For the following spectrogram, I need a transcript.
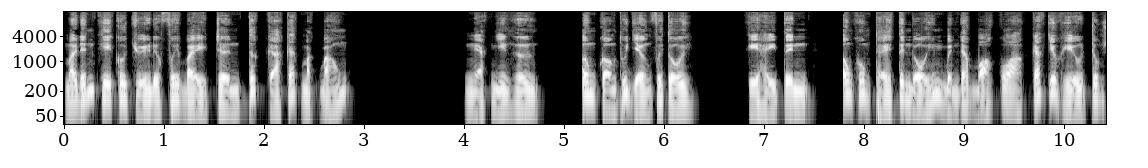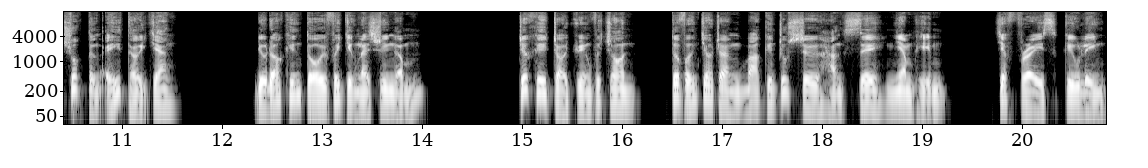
mà đến khi câu chuyện được phơi bày trên tất cả các mặt báo. Ngạc nhiên hơn, ông còn thú giận với tôi. Khi hay tin, ông không thể tin nổi mình đã bỏ qua các dấu hiệu trong suốt từng ấy thời gian. Điều đó khiến tôi phải dừng lại suy ngẫm. Trước khi trò chuyện với John, tôi vẫn cho rằng ba kiến trúc sư hạng C nham hiểm, Jeffrey Skilling,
